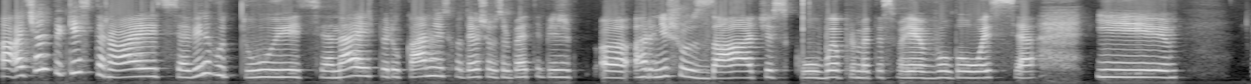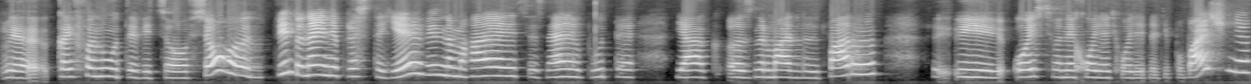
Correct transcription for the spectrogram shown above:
а Ачан такий старається, він готується, навіть перукарню сходив, щоб зробити більш е, гарнішу зачіску, випрямити своє волосся і е, кайфанути від цього всього. Він до неї не пристає, він намагається з нею бути як е, з нормальною парою. І ось вони ходять, ходять на ті побачення.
